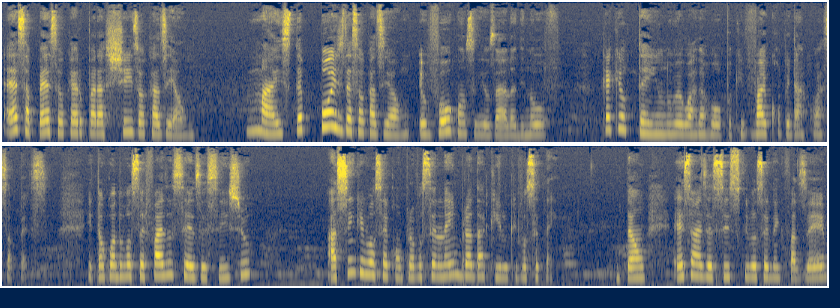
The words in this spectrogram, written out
Essa peça eu quero para X ocasião, mas depois dessa ocasião eu vou conseguir usar ela de novo. O que é que eu tenho no meu guarda-roupa que vai combinar com essa peça? Então, quando você faz esse exercício, assim que você compra, você lembra daquilo que você tem. Então, esse é um exercício que você tem que fazer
